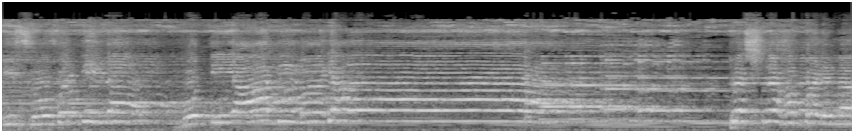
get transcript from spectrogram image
ती सोबतीला होती आधी माया. प्रश्न हा पडला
